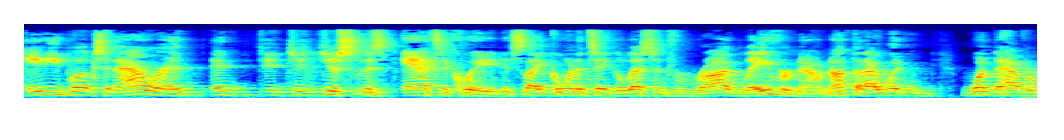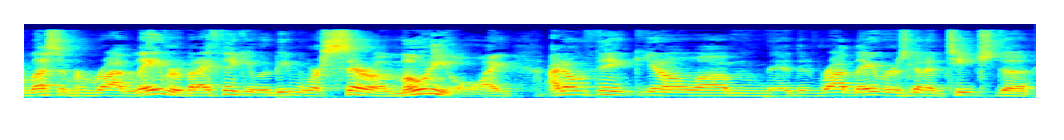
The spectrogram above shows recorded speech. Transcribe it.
80 bucks an hour and, and it just is antiquated. It's like going to take a lesson from Rod Laver now. Not that I wouldn't want to have a lesson from Rod Laver, but I think it would be more ceremonial. Like, I don't think, you know, um, the, the Rod Laver is going to teach the,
